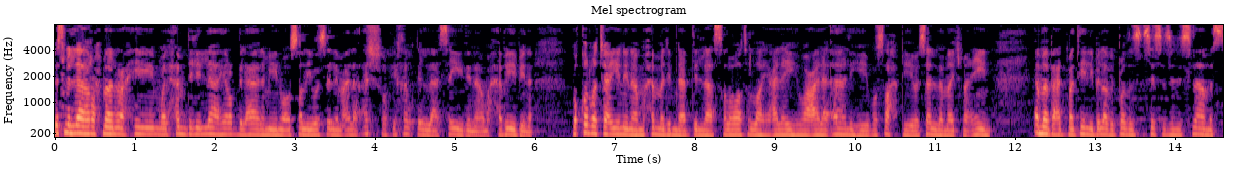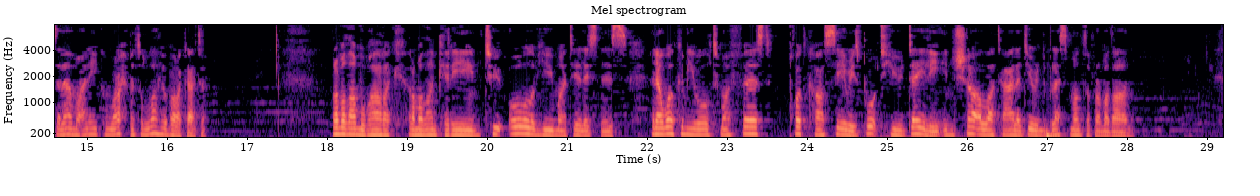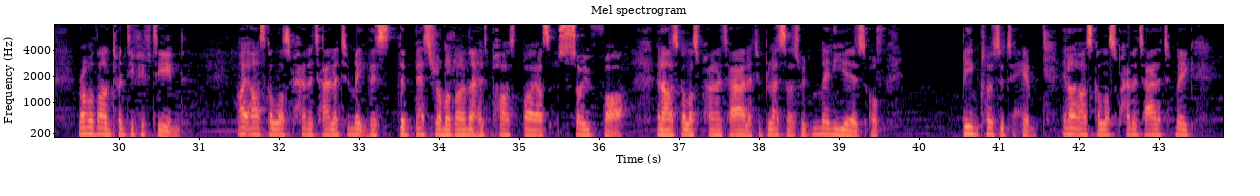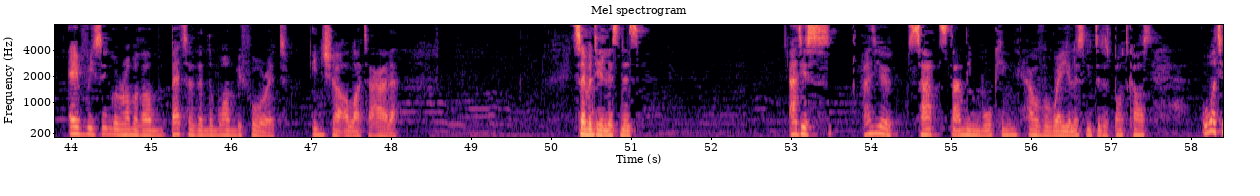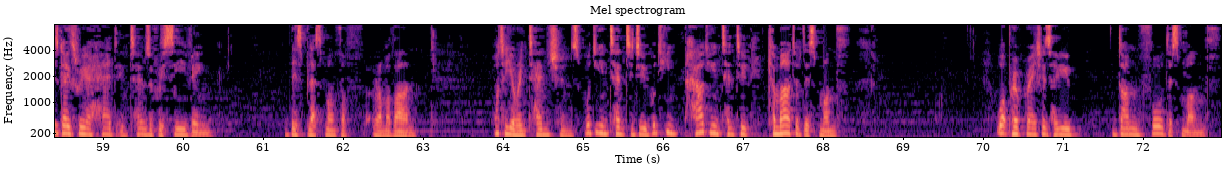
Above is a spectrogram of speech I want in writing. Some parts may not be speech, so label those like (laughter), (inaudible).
بسم الله الرحمن الرحيم والحمد لله رب العالمين وأصلي وسلم على أشرف خلق الله سيدنا وحبيبنا وقرة عيننا محمد بن عبد الله صلوات الله عليه وعلى آله وصحبه وسلم أجمعين أما بعد ما تيلي beloved brothers and sisters in Islam السلام عليكم ورحمة الله وبركاته رمضان مبارك رمضان كريم to all of you my dear listeners. And I welcome you all to my first podcast series brought to you daily inshallah ta'ala during the blessed month of Ramadan. Ramadan 2015. I ask Allah subhanahu wa ta'ala to make this the best Ramadan that has passed by us so far. And I ask Allah subhanahu wa ta'ala to bless us with many years of being closer to Him. And I ask Allah subhanahu wa ta'ala to make every single Ramadan better than the one before it. Insha'Allah ta'ala. So my dear listeners, as you as you're sat, standing, walking, however way you're listening to this podcast, what is going through your head in terms of receiving this blessed month of Ramadan? What are your intentions? What do you intend to do? What do you, how do you intend to come out of this month? What preparations have you done for this month?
